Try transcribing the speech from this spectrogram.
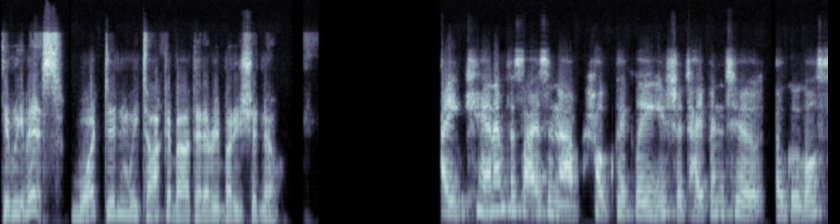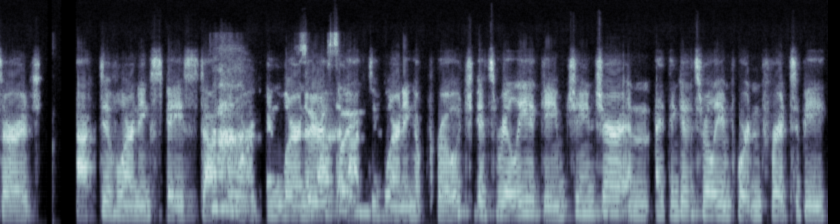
did we miss? What didn't we talk about that everybody should know? I can't emphasize enough how quickly you should type into a google search activelearningspace.org and learn about the active learning approach. It's really a game changer. And I think it's really important for it to be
